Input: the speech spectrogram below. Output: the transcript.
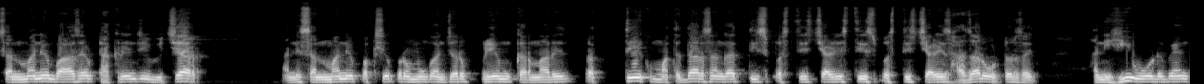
सन्मान्य बाळासाहेब ठाकरेंचे विचार आणि सन्मान्य पक्षप्रमुखांच्यावर प्रेम करणारे प्रत्येक मतदारसंघात तीस पस्तीस चाळीस तीस पस्तीस चाळीस हजार वोटर्स आहेत. आणि ही वोट बँक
